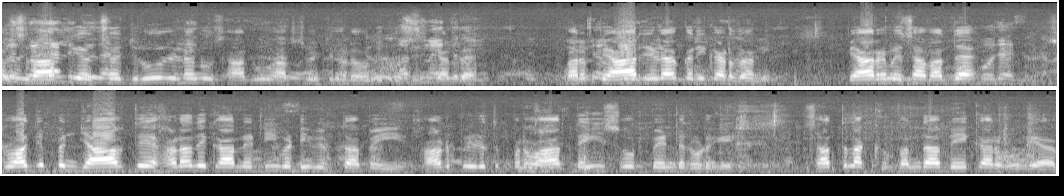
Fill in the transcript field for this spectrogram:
ਅਨਸਰਾਤੀ ਅਨਸਰ ਜ਼ਰੂਰ ਇਹਨਾਂ ਨੂੰ ਸਾਨੂੰ ਆਪਸ ਵਿੱਚ ਲੜਾਉਣ ਦੀ ਕੋਸ਼ਿਸ਼ ਕਰਦਾ ਪਰ ਪਿਆਰ ਜਿਹੜਾ ਕਦੀ ਘਟਦਾ ਨਹੀਂ। ਪਿਆਰ ਹਮੇਸ਼ਾ ਵੱਧਦਾ ਸੋ ਅੱਜ ਪੰਜਾਬ ਤੇ ਹੜ੍ਹਾਂ ਦੇ ਕਾਰਨ ਏਡੀ ਵੱਡੀ ਵਿਪਤਾ ਪਈ ਹੜ੍ਹ ਪੀੜਤ ਪਰਿਵਾਰ 2300 ਪਿੰਡ ਰੁੜ ਗਏ। 7 ਲੱਖ ਬੰਦਾ ਬੇਘਰ ਹੋ ਗਿਆ।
